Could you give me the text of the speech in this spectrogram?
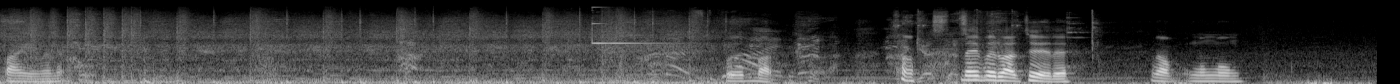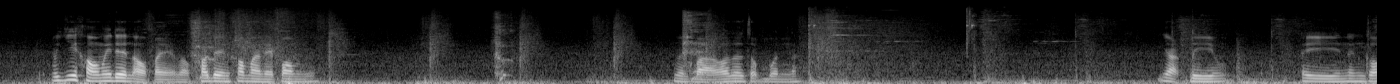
เอาตายเองแล้วเนี่ยเปิดบัตร I guess that's ได้เปิดบัตรเฉยเลยแบบงงๆเมื่อกี้เขาไม่เดินออกไปแบบเขาเดินเข้ามาในป้อมเหมือนป่าเขาจะจบบนนะ อยากรี ไอ้นั่นก็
